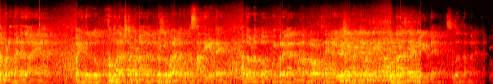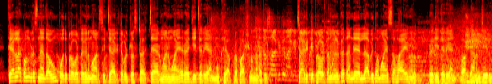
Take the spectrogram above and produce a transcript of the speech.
നമ്മുടെ തനതായ പൈതൃകവും ഒന്നും നഷ്ടപ്പെടാതെ മുന്നോട്ട് പോകാൻ നമുക്ക് സാധിക്കട്ടെ. അതോടൊപ്പം ഇപ്രകാരമുള്ള പ്രവർത്തനങ്ങളിൽ കൂടുതൽ നന്മയുടെ സുഗന്ധം പരത്താൻ കേരള കോൺഗ്രസ് നേതാവും പൊതുപ്രവർത്തകനും ആർ സി ചാരിറ്റബിൾ ട്രസ്റ്റ് ചെയർമാനുമായ റജി ചെറിയാൻ മുഖ്യ പ്രഭാഷണം നടത്തി. ചാരിറ്റി പ്രവർത്തനങ്ങൾക്ക് തന്റെ എല്ലാവിധമായ സഹായങ്ങളും റജി ചെറിയാൻ വാഗ്ദാനം ചെയ്തു.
